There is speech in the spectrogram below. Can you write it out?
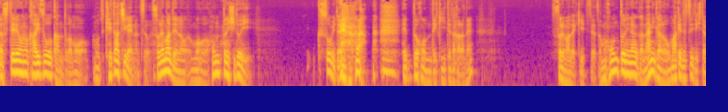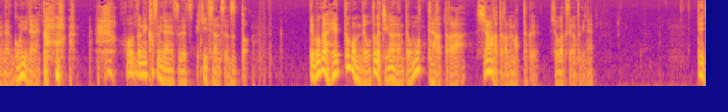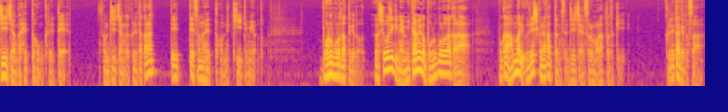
ステレオの改造感とかも、もう桁違いなんですよ。それまでの、もう本当にひどい、クソみたいな ヘッドホンで聞いてたからね。それまで聞いてたやつは、もう本当になんか何かのおまけでついてきたみたいな、ゴミみたいなヘッド。本当にカスみたいなやつで聞いてたんですよ、ずっと。で、僕はヘッドホンで音が違うなんて思ってなかったから、知らなかったからね、全く。小学生の時ね。で、じいちゃんがヘッドホンくれて、そのじいちゃんがくれたからって言って、そのヘッドホンで聞いてみようと。ボロボロだったけど、正直ね、見た目がボロボロだから、僕はあんまり嬉しくなかったんですよ、じいちゃんにそれもらった時。くれたけどさ、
